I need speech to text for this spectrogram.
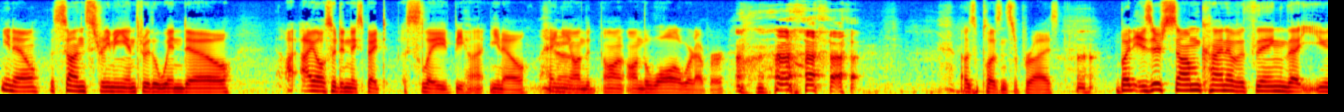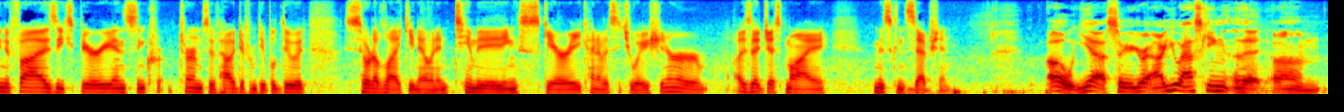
you know the sun streaming in through the window I I also didn't expect a slave behind, you know, hanging Yeah. on the on, on the wall or whatever. that was a pleasant surprise. but is there some kind of a thing that unifies the experience in cr- terms of how different people do it? Sort of like you know, an intimidating, scary kind of a situation, or is that just my misconception? Oh yeah, so you're are you asking that? Um,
